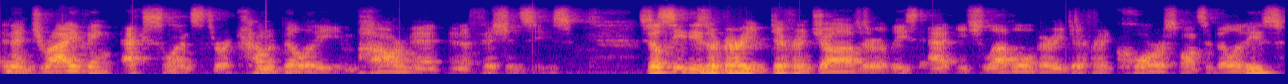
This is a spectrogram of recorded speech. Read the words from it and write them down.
and then driving excellence through accountability, empowerment, and efficiencies. So you'll see these are very different jobs, or at least at each level, very different core responsibilities.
